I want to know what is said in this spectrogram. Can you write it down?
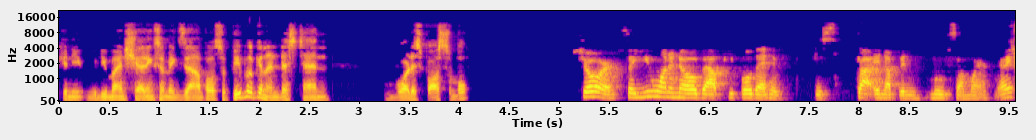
can you would you mind sharing some examples so people can understand what is possible? Sure. So you want to know about people that have just gotten up and moved somewhere, right?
